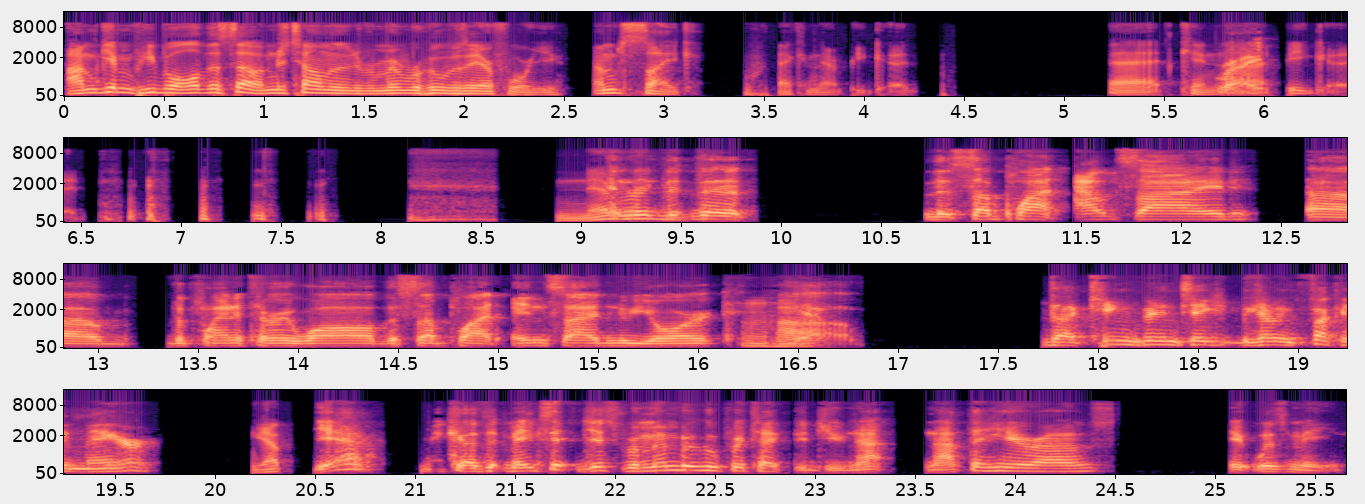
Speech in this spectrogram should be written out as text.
I'm giving people all this stuff. I'm just telling them to remember who was there for you. I'm just like, "Ooh, that cannot be good. That cannot Right. be good. And Never. the, the, the the subplot outside um, the planetary wall, the subplot inside New York. Mhm. um, Yeah. That Kingpin take becoming fucking mayor. Yep. Yeah, because it makes it. Just remember who protected you, not not the heroes. It was me.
